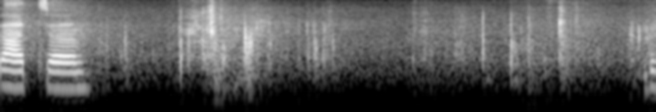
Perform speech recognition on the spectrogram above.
that um, the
